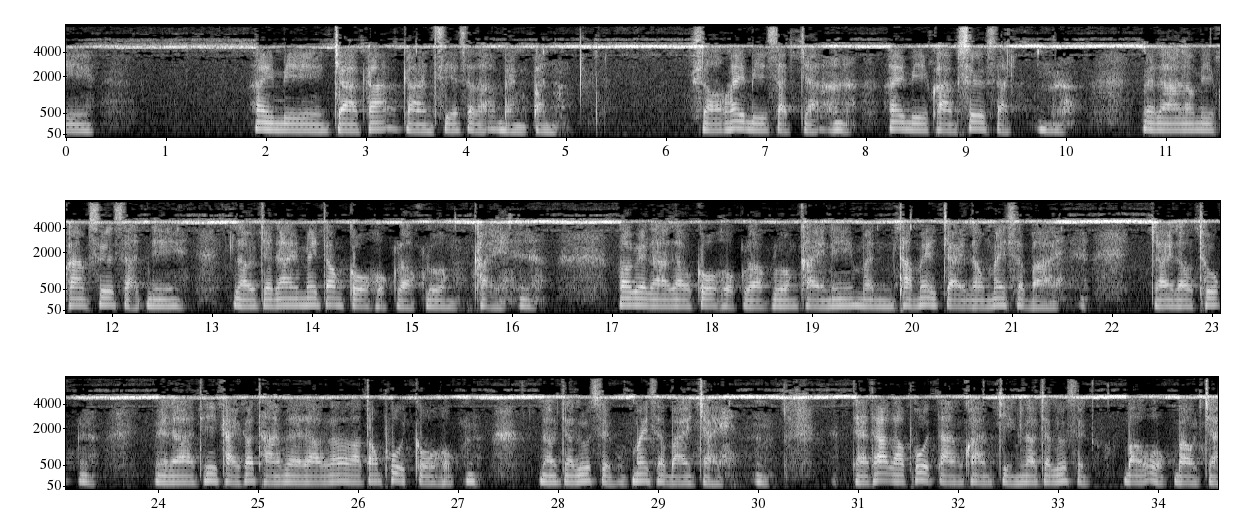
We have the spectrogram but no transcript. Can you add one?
ให้มีจาคะการเสียสละแบ่งปันสองให้มีสัจจะให้มีความซื่อสัตย์เวลาเรามีความซื่อสัตย์นี้ เราจะได้ไม่ต้องโกหกหลอกลวงใครเพราะเวลาเราโกหกหลอกลวงใครนี้มันทำให้ใจเราไม่สบาย ใจเราทุกข์เวลาที่ใครเขาถามอะไรเราแล้วเราต้องพูดโกหก เราจะรู้สึกไม่สบายใจ แต่ถ้าเราพูดตามความจริง เราจะรู้สึกเบาอกเบาใจ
